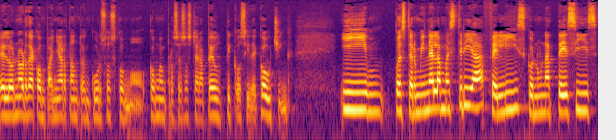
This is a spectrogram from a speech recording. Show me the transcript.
el honor de acompañar tanto en cursos como, como en procesos terapéuticos y de coaching. Y pues terminé la maestría feliz con una tesis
